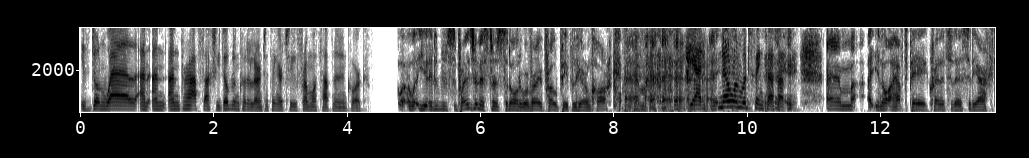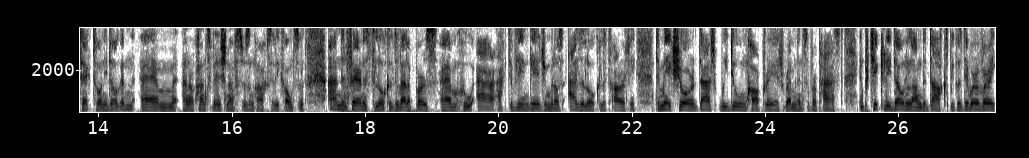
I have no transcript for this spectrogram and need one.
is done well, and, and, and perhaps actually Dublin could have learnt a thing or two from what's happening in Cork. Well, well, you, it'll surprise your listeners to know that we're very proud people here in Cork. Um, Yeah, no one would think that of you. um, you know, I have to pay credit to the city architect, Tony Duggan, um, and our conservation officers in Cork City Council, and in fairness to local developers um, who are actively engaging with us as a local authority to make sure that we do incorporate remnants of our past, and particularly down along the docks, because they were a very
